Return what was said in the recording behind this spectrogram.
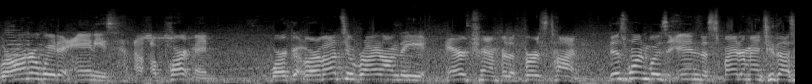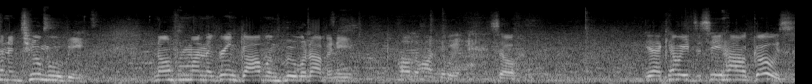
We're on our way to Annie's uh, apartment. We're, we're about to ride on the air tram for the first time. This one was in the Spider-Man 2002 movie, known from when the Green Goblin blew it up and he held on to it. So, yeah, I can't wait to see how it goes.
